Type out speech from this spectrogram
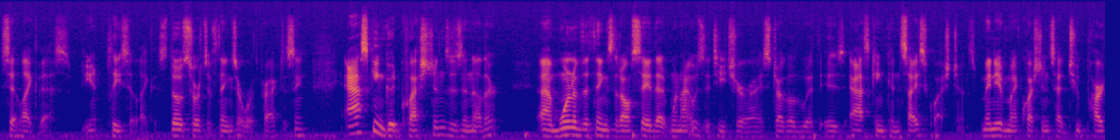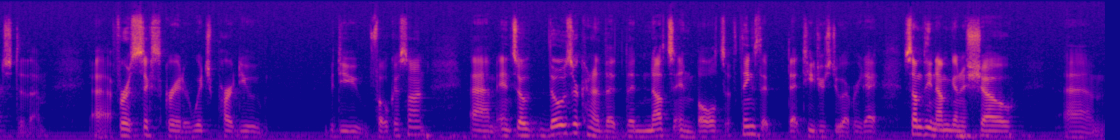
"sit like this." You know, please sit like this. Those sorts of things are worth practicing. Asking good questions is another. Um, one of the things that I'll say that when I was a teacher I struggled with is asking concise questions. Many of my questions had two parts to them. Uh, for a sixth grader, which part do you do you focus on? Um, and so those are kind of the, the nuts and bolts of things that, that teachers do every day. Something I'm going to show um,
